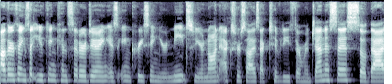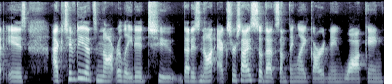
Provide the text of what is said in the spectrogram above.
Other things that you can consider doing is increasing your NEAT, so your non exercise activity thermogenesis. So that is activity that's not related to, that is not exercise. So that's something like gardening, walking,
